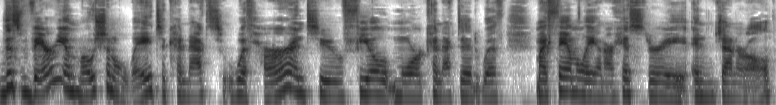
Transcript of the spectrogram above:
this very emotional way to connect with her and to feel more connected with my family and our history in general.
